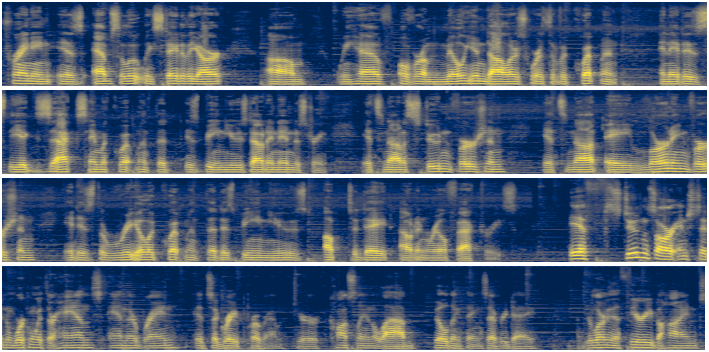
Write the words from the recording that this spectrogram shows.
training is absolutely state of the art. Um, we have over a million dollars worth of equipment, and it is the exact same equipment that is being used out in industry. It's not a student version, it's not a learning version, it is the real equipment that is being used up to date out in real factories. If students are interested in working with their hands and their brain, it's a great program. You're constantly in the lab building things every day. You're learning the theory behind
